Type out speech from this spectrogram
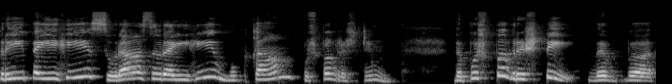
pritaihi surasuraihi muktam pushpa vrishtim. The pushpa vrishti, the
